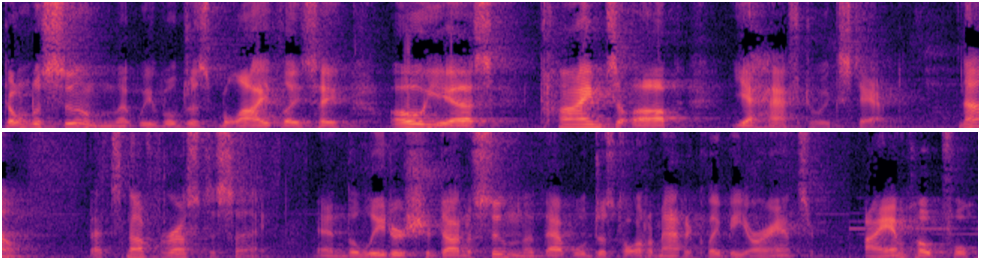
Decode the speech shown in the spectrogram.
Don't assume that we will just blithely say, oh, yes, time's up, you have to extend. No, that's not for us to say. And the leaders should not assume that that will just automatically be our answer. I am hopeful,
